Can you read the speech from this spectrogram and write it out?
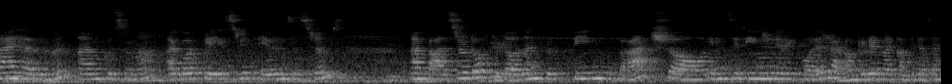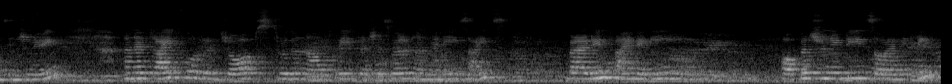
Hi everyone, I am Kusuma. I got placed in Avon Systems. I passed out of 2015 batch uh, in City Engineering College. I completed my computer science engineering and I tried for jobs through the Naukri, Freshers on many sites, but I didn't find any opportunities or anything.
